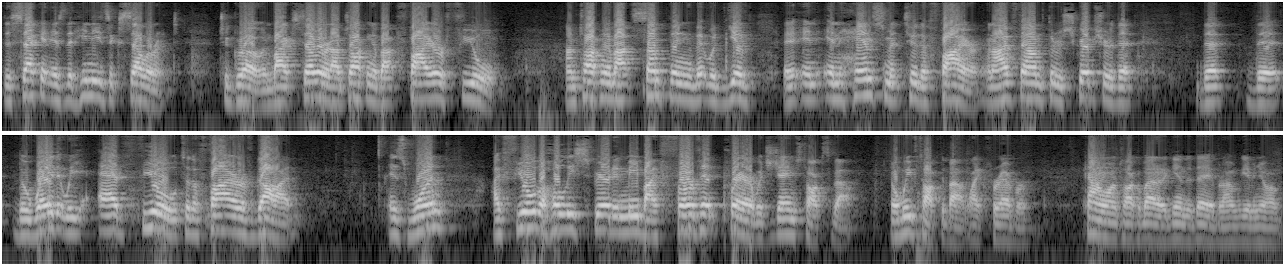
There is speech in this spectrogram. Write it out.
The second is that he needs accelerant to grow. And by accelerant, I'm talking about fire fuel. I'm talking about something that would give an enhancement to the fire. And I've found through Scripture that, that the, the way that we add fuel to the fire of God is one, I fuel the Holy Spirit in me by fervent prayer, which James talks about. And we've talked about like forever. Kind of want to talk about it again today, but I'm giving y'all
